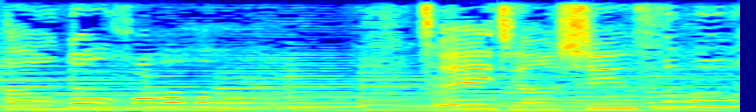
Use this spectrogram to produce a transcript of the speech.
好暖和，嘴角幸福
